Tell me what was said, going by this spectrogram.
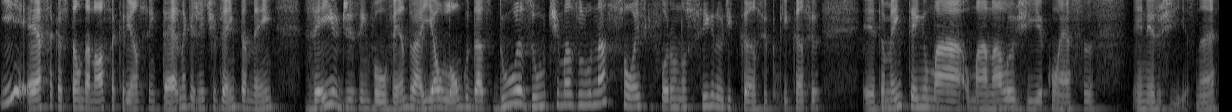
E essa questão da nossa criança interna que a gente vem também, veio desenvolvendo aí ao longo das duas últimas lunações que foram no signo de câncer, porque câncer é, também tem uma, uma analogia com essas energias, né?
